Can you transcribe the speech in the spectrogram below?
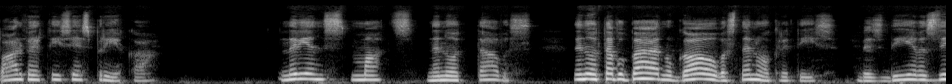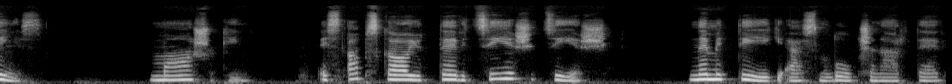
pārvērtīsies priekā. Neviens mats ne no tavas, ne no tavu bērnu galvas nenokritīs bez dieva ziņas. Māšakiņ, es apskauju tevi cieši, cieši, nemitīgi esmu lūkšanā ar tevi.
